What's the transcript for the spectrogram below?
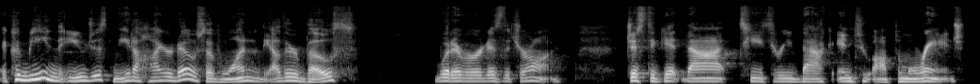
it could mean that you just need a higher dose of one, the other, both, whatever it is that you're on, just to get that T3 back into optimal range.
